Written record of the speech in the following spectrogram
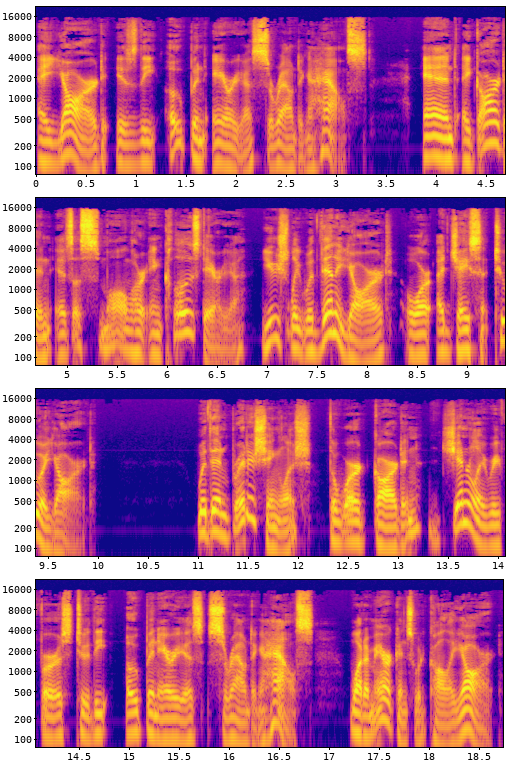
a yard is the open area surrounding a house, and a garden is a smaller enclosed area, usually within a yard or adjacent to a yard. Within British English, the word garden generally refers to the open areas surrounding a house, what Americans would call a yard.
